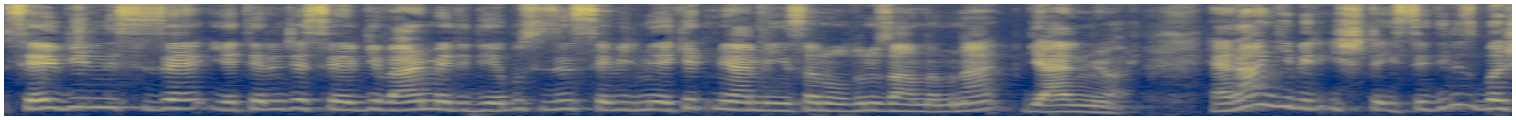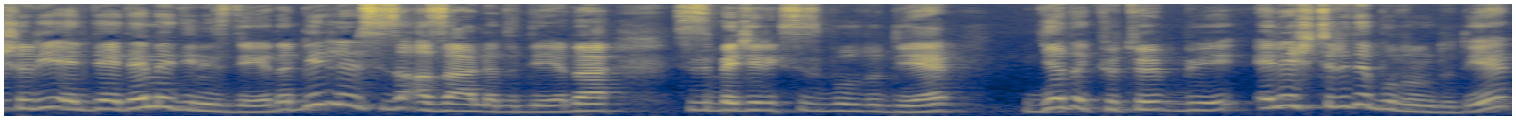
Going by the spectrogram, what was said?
sevgiliniz size yeterince sevgi vermedi diye bu sizin sevilmeyi hak etmeyen bir insan olduğunuz anlamına gelmiyor. Herhangi bir işte istediğiniz başarıyı elde edemediniz diye ya da birileri sizi azarladı diye ya da sizi beceriksiz buldu diye ya da kötü bir eleştiride bulundu diye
